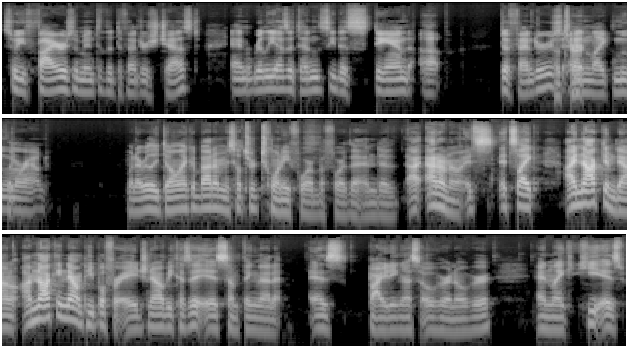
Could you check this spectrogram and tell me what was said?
so he fires him into the defender's chest and really has a tendency to stand up defenders and like move them around. What I really don't like about him is he'll turn 24 before the end of. I, I don't know. It's it's like I knocked him down. I'm knocking down people for age now because it is something that is biting us over and over. And like he is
